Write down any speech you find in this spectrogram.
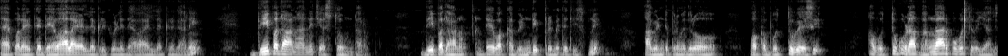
లేకపోతే దేవాలయాల దగ్గరికి వెళ్ళి దేవాలయాల దగ్గర కానీ దీపదానాన్ని చేస్తూ ఉంటారు. దీపదానం అంటే ఒక వెండి ప్రమిద తీసుకుని ఆ వెండి ప్రమిదలో ఒక ఒత్తు వేసి ఆ ఒత్తు కూడా బంగారపు ఒత్తు వేయాలి.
